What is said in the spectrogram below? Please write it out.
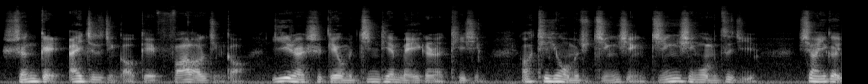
神给埃及的警告，给法老的警告，依然是给我们今天每一个人提醒，然后提醒我们去警醒，警醒我们自己，像一个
